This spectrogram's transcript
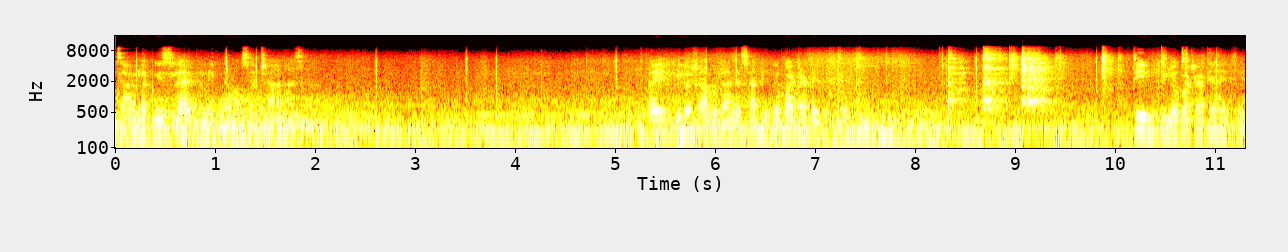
चांगला भिजला आहे पण एकदम असा छान असा आता एक किलो साबुदाण्यासाठी ते बटाटे घेतले तीन किलो बटाटे घ्यायचे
